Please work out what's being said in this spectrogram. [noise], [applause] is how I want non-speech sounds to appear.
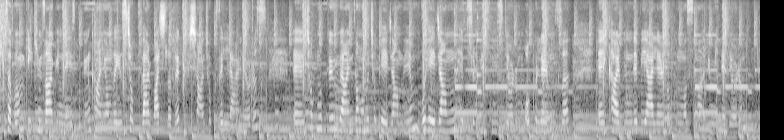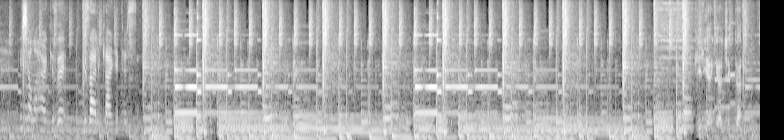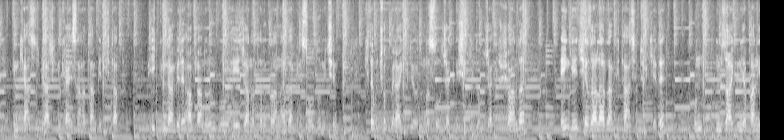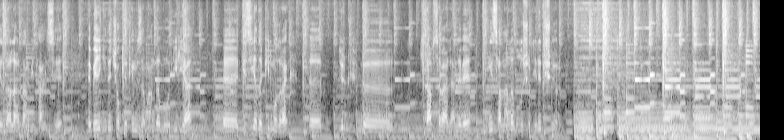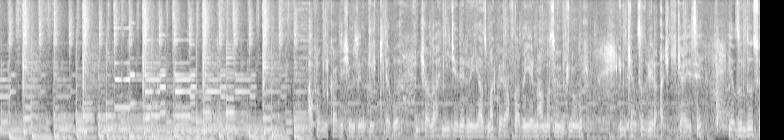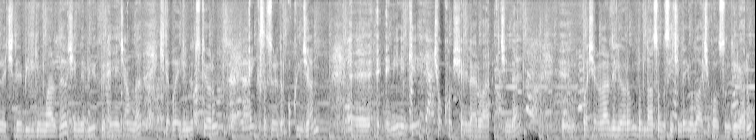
kitabım. İlk imza günündeyiz bugün. Kanyondayız. Çok güzel başladık. Şu an çok güzel ilerliyoruz. Ee, çok mutluyum ve aynı zamanda çok heyecanlıyım. Bu heyecanın hep sürmesini istiyorum. Okurlarımıza e, kalbinde bir yerlere dokunmasına ümit ediyorum. İnşallah herkese güzellikler getirsin. Lilya gerçekten imkansız bir aşk hikayesini anlatan bir kitap. Ve ilk günden beri Afranur'un bu heyecanla tanık olanlardan birisi olduğum için kitabı çok merak ediyordum. Nasıl olacak, ne şekilde olacak. Şu anda en genç yazarlardan bir tanesi Türkiye'de. Bunun imza günü yapan yazarlardan bir tanesi. Ve belki de çok yakın bir zamanda bu Lilya e, dizi ya da film olarak e, Türk e, kitap severlerle ve insanlarla buluşur diye düşünüyorum. Afranur kardeşimizin ilk kitabı inşallah nicelerine yazmak ve raflarda yerini alması mümkün olur. İmkansız bir aşk hikayesi. Yazıldığı süreçte bilgim vardı. Şimdi büyük bir heyecanla kitabı elimde tutuyorum. En kısa sürede okuyacağım. Ee, eminim ki çok hoş şeyler var içinde. Ee, başarılar diliyorum. Bundan sonrası için de yolu açık olsun diliyorum.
